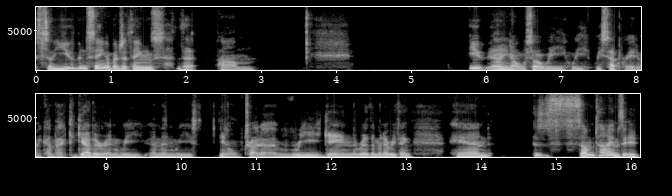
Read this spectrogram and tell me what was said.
So you've been saying a bunch of things that um you, uh, you know so we we we separate and we come back together and we and then we you know try to regain the rhythm and everything and sometimes it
